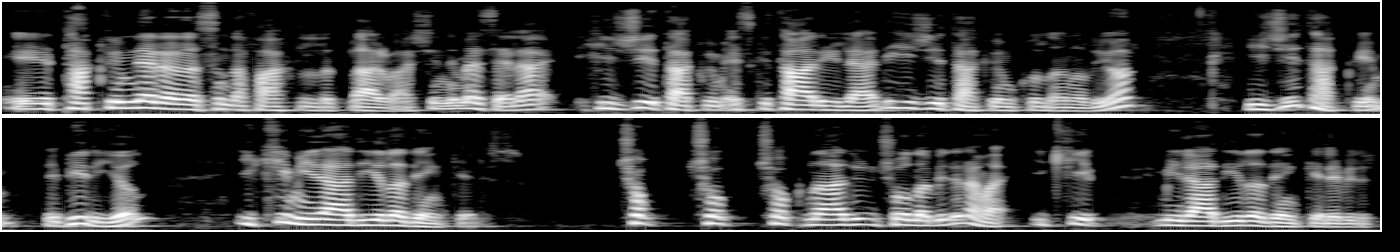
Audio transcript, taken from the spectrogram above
e, takvimler arasında farklılıklar var. Şimdi mesela hicri takvim eski tarihlerde hicri takvim kullanılıyor. Hicri takvim de bir yıl iki miladi yıla denk gelir. Çok çok çok nadir üç olabilir ama iki miladi yıla denk gelebilir.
